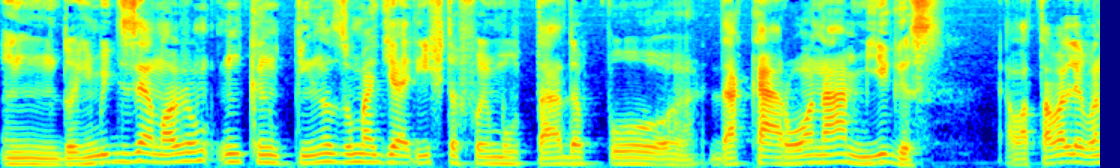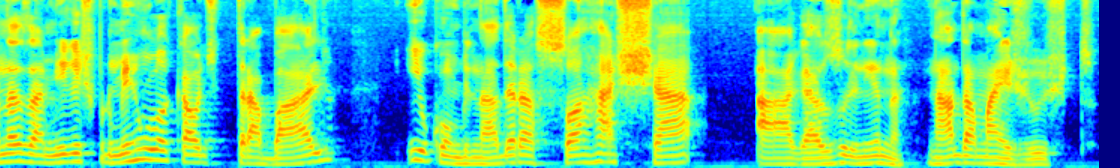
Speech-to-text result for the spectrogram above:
em 2019, em Campinas, uma diarista foi multada por dar carona a amigas. Ela estava levando as amigas para o mesmo local de trabalho e o combinado era só rachar a gasolina, nada mais justo.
